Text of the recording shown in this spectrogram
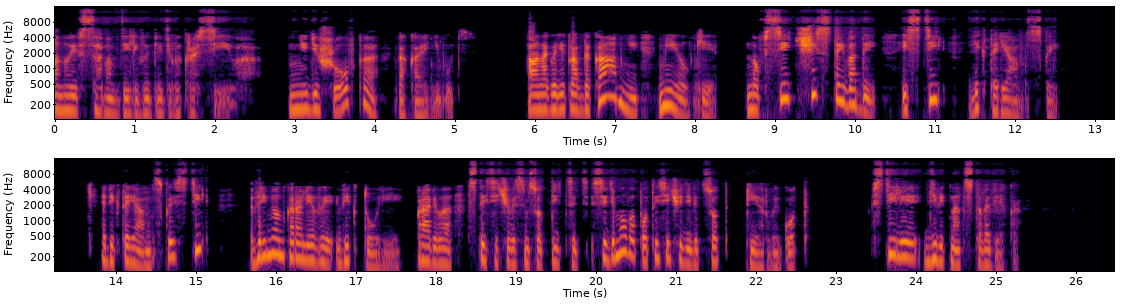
оно и в самом деле выглядело красиво. Не дешевка какая-нибудь. А она говорит, правда, камни мелкие, но все чистой воды и стиль викторианской. Викторианский стиль времен королевы Виктории, правила с 1837 по 1901 год, в стиле XIX века.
